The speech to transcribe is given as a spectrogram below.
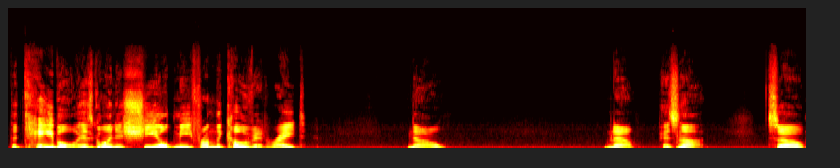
the table is going to shield me from the COVID, right? No. No, it's not. So,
